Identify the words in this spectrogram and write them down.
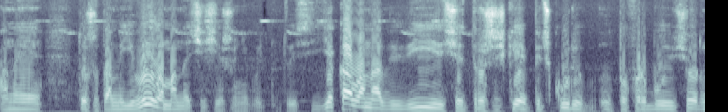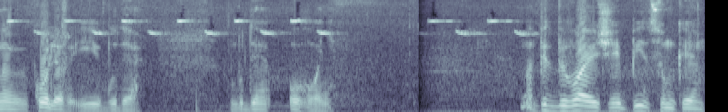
а не то, що там її виламано чи ще щось. Тобто, яка вона, її ще трошечки підшкурю, пофарбую чорний колір і буде, буде огонь. Ну, підбиваючи підсумки,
